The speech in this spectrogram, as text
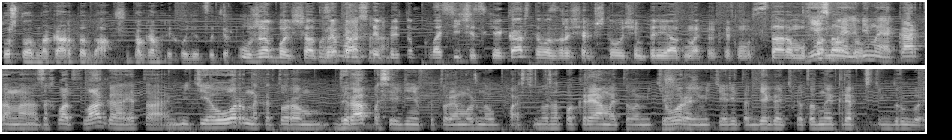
то, что одна карта, да, пока приходится терпеть. Уже больше одной уже карты, больше, да. притом классические карты возвращать, что очень приятно, как такому старому Есть фанату. моя любимая карта на захват флага, это метеор, на котором дыра посередине, в которой можно упасть. И нужно по краям этого метеора или метеорита бегать от одной крепости к другой.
